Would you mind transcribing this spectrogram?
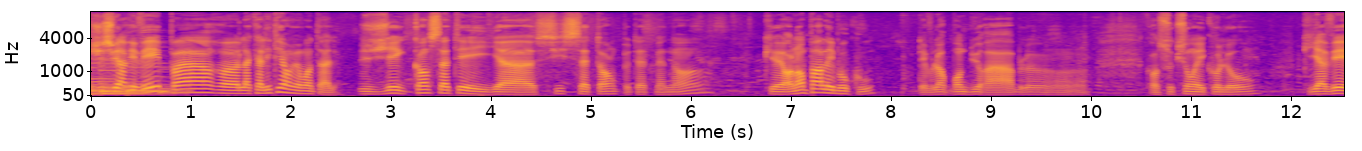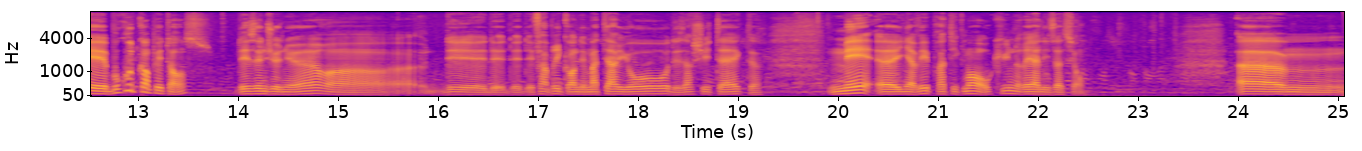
Je suis arrivé par euh, la qualité environnementale. J'ai constaté il y a 6-7 ans peut-être maintenant qu'on en parlait beaucoup, développement durable, euh, construction écolo, qu'il y avait beaucoup de compétences, des ingénieurs, euh, des, fabricants de matériaux, des architectes, mais euh, il n'y avait pratiquement aucune réalisation. Euh,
